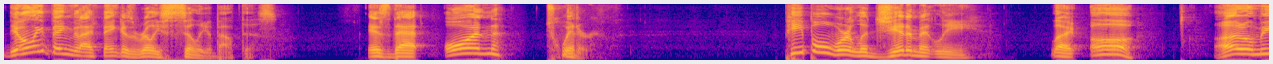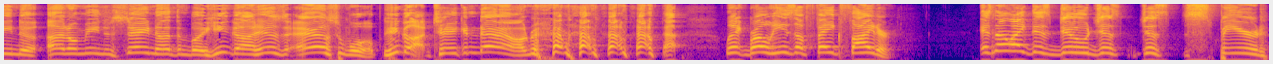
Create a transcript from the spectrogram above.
The only thing that I think is really silly about this is that on Twitter, people were legitimately like, "Oh, I don't mean to I don't mean to say nothing, but he got his ass whooped. He got taken down." like, bro, he's a fake fighter. It's not like this dude just just speared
